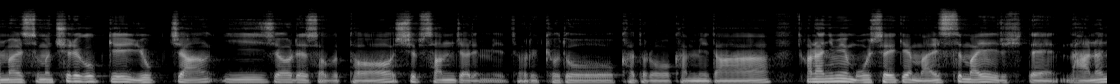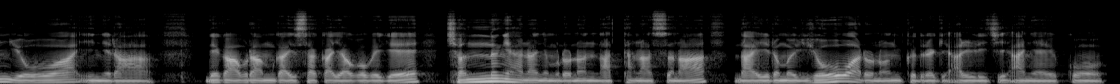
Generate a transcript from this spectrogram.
말씀은 출애굽기 6장 2절에서부터 13절입니다. 저를 교독하도록 합니다. 하나님이 모세에게 말씀하여 이르시되 나는 여호와이니라 내가 아브라함과 이삭과 야곱에게 전능의 하나님으로는 나타났으나 나의 이름을 여호와로는 그들에게 알리지 아니하였고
